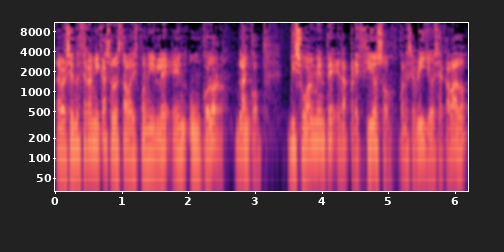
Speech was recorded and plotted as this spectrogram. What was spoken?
La versión de cerámica solo estaba disponible en un color, blanco. Visualmente era precioso, con ese brillo, ese acabado,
